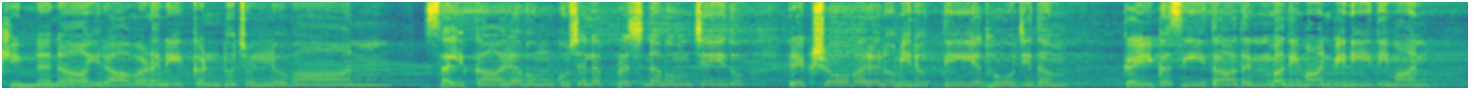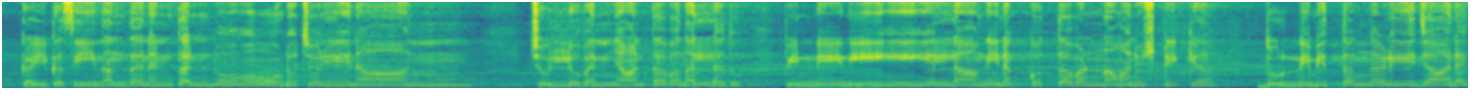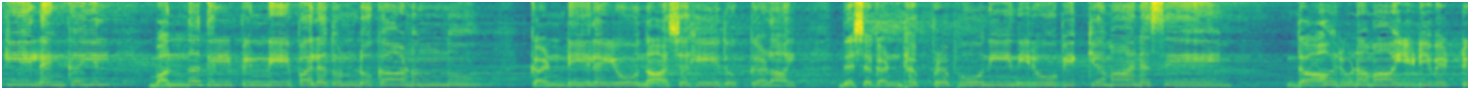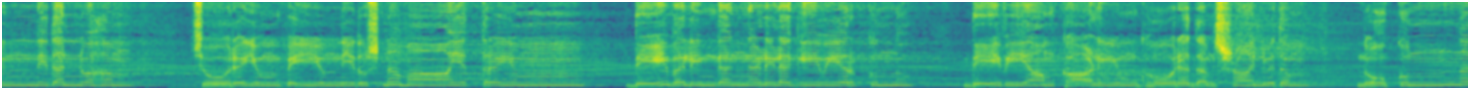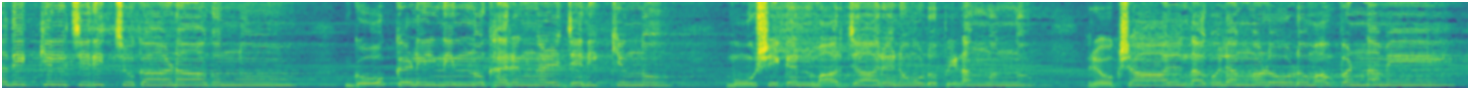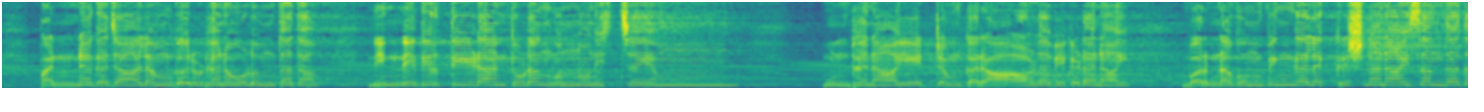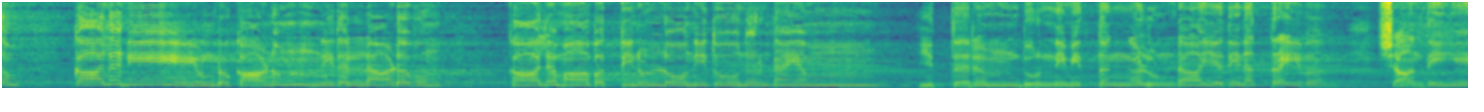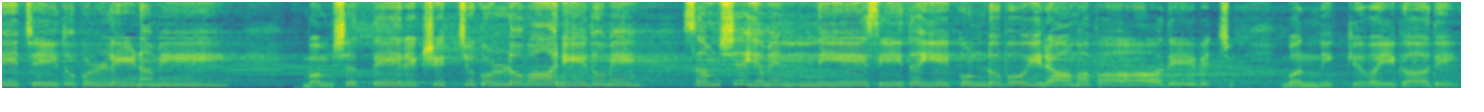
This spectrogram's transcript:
ഖിന്നനായി രാവണനെ കണ്ടു ചൊല്ലുവാൻ. സൽക്കാരവും കുശലപ്രശ്നവും ചെയ്തു രക്ഷോവരനുമിരുത്തി യഥോചിതം കൈകസീതാതൻ മതിമാൻ വിനീതിമാൻ കൈകസീനന്ദനൻ തന്നോടു ചൊല്ലിനാൻ. ചൊല്ലുവൻ ഞാൻ തവ നല്ലതു. പിന്നെ നീ എല്ലാം നിനക്കൊത്തവണ്ണമനുഷ്ഠിക്ക ദുർനിമിത്തങ്ങൾ ദുർനിമിത്തങ്ങളീ ജാനകി ലങ്കയിൽ വന്നതിൽ പിന്നെ പലതുണ്ടു കാണുന്നു. കണ്ടിലയോ നാശഹേതുക്കളായി ദശകണ്ഠപ്രഭു നീ നിരൂപിക്ക മാനസേ. ദാരുണമായി ഇടിവെട്ടുന്നിതന്വഹം ചോരയും പെയ്യുന്നിതുഷ്ണമായത്രയും ദേവലിംഗങ്ങളിളകി വിയർക്കുന്നു. ദേവിയാം കാളിയും ഘോരദംശ്രാന്വിതം നോക്കുന്ന ദിക്കിൽ ചിരിച്ചു കാണാകുന്നു. ഗോക്കളിൽ നിന്നു ഖരങ്ങൾ ജനിക്കുന്നു. മൂഷികൻ മാർജാരനോടു പിണങ്ങുന്നു. രോക്ഷാൽ നകുലങ്ങളോടും അവണ്ണമേ പന്നഗജാലം ഗരുഡനോടും തഥാ നിന്നെതിർത്തിയിടാൻ തുടങ്ങുന്നു നിശ്ചയം. മുണ്ടനായേറ്റം കരാള വികടനായി വർണവും പിങ്കല കൃഷ്ണനായി സന്തതം കാലനേയുണ്ടു കാണുന്നിതെല്ലാടവും കാലമാപത്തിനുള്ളോ നിതു നിർണയം. ഇത്തരം ദുർനിമിത്തങ്ങളുണ്ടായതിനത്രൈവ ശാന്തിയെ ചെയ്തു കൊള്ളേണമേ വംശത്തെ രക്ഷിച്ചു കൊള്ളുവാനേതുമേ സംശയമെന്നിയെ സീതയെ കൊണ്ടുപോയി രാമപാതേ വെച്ചു. വന്നിക്ക വൈകാതെ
